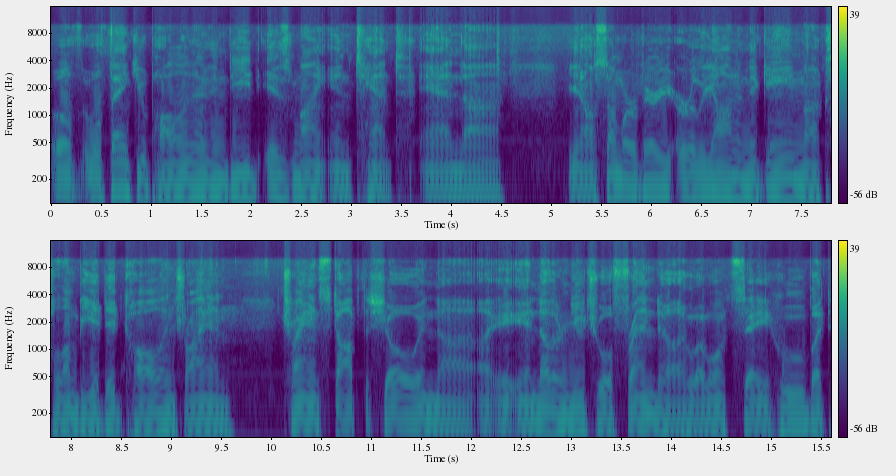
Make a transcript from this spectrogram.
Well, well, thank you, Paul, and it indeed is my intent. And uh, you know, somewhere very early on in the game, uh, Columbia did call and try and try and stop the show, and uh, a, another mutual friend, uh, who I won't say who, but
